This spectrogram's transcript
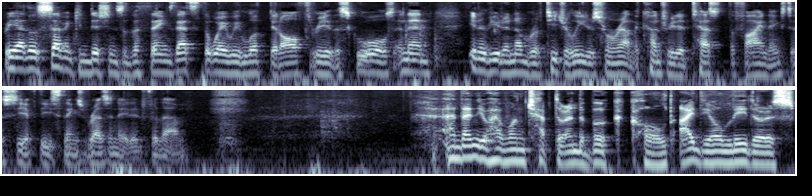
But yeah, those seven conditions are the things. That's the way we looked at all three of the schools, and then interviewed a number of teacher leaders from around the country to test the findings to see if these things resonated for them. And then you have one chapter in the book called Ideal Leaders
